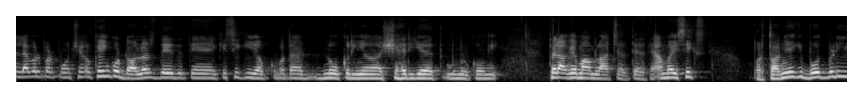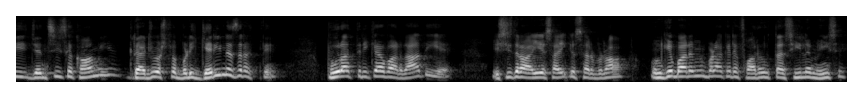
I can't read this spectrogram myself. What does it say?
लेवल पर पहुँचे और कहीं को डॉलर्स दे देते हैं, किसी की, आपको पता है, नौकरियाँ शहरीत मुल्कों की, फिर आगे मामला चलते रहते हैं। एम आई सिक्स बरतानिया की बहुत बड़ी एजेंसी का काम ही है। ग्रेजुएट्स पर बड़ी गहरी नज़र रखते हैं। पूरा तरीका वारदात ही है। इसी तरह आई एस आई के सरबराह, उनके बारे में बड़ा कहते फारूक तहसील है वहीं से।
